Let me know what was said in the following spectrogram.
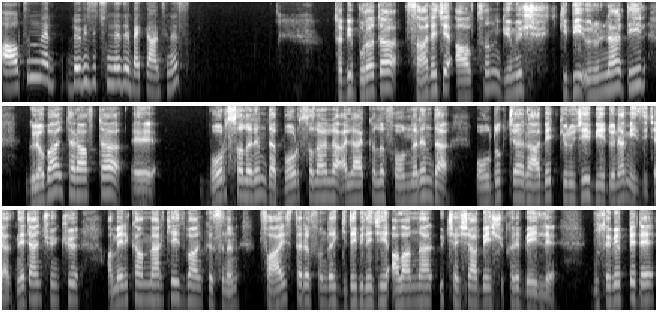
altın ve döviz için nedir beklentiniz? Tabii burada sadece altın, gümüş gibi ürünler değil, global tarafta e, borsaların da borsalarla alakalı fonların da oldukça rağbet göreceği bir dönem izleyeceğiz. Neden? Çünkü Amerikan Merkez Bankası'nın faiz tarafında gidebileceği alanlar 3 aşağı 5 yukarı belli. Bu sebeple de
